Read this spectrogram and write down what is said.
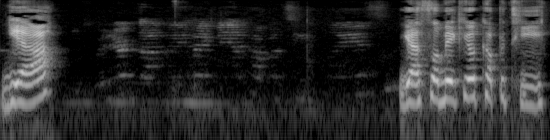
Yeah? Yes, I'll make you a cup of tea.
